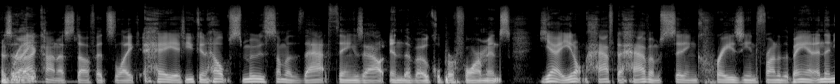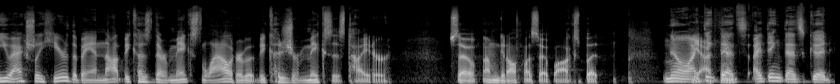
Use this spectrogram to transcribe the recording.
And so right. that kind of stuff, it's like, hey, if you can help smooth some of that things out in the vocal performance, yeah, you don't have to have them sitting crazy in front of the band. And then you actually hear the band not because they're mixed louder, but because your mix is tighter. So I'm gonna get off my soapbox, but no, I, yeah, think, I think that's I think that's good.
